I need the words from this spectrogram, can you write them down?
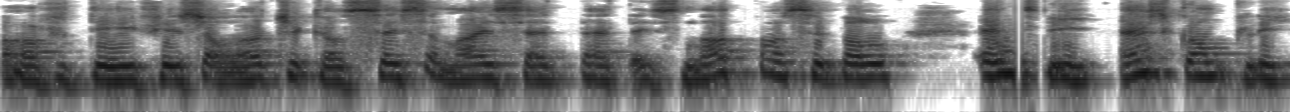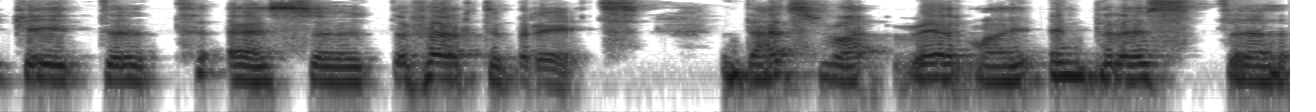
of the physiological system. I said that is not possible and be as complicated as uh, the vertebrates that's what, where my interest uh,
